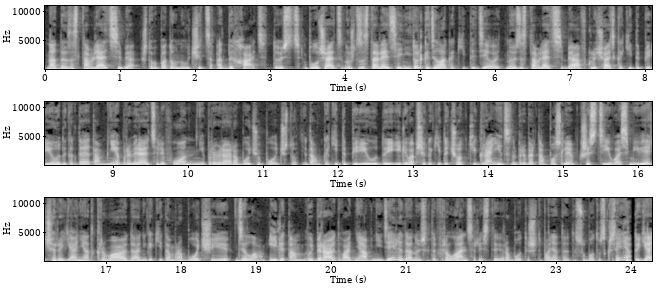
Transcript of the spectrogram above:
надо заставлять себя, чтобы потом научиться отдыхать. То есть, получается, нужно заставлять себя не только дела какие-то делать, но и заставлять себя включать какие-то периоды, когда я там не проверяю телефон, не проверяю рабочую почту, и там какие-то периоды или вообще какие-то четкие границы, например, там после 6-8 вечера я не открываю, да, никакие там рабочие дела. Или там выбираю два дня в неделю, да, ну если ты фрилансер, если ты работаешь, что понятно, это суббота-воскресенье, то я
